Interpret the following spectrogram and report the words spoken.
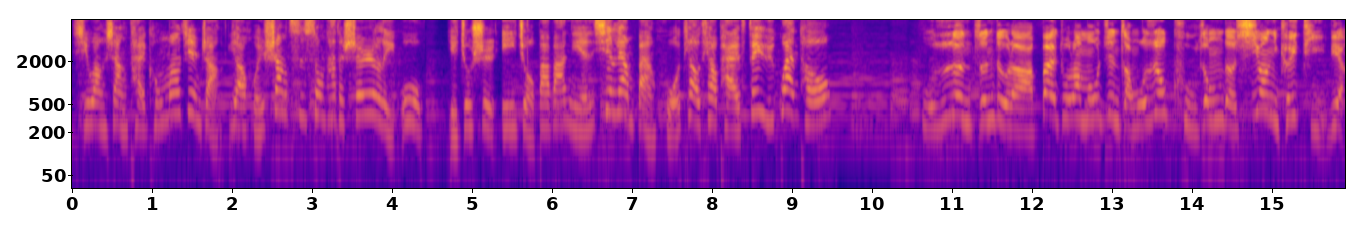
希望向太空猫舰长要回上次送他的生日礼物，也就是一九八八年限量版活跳跳牌飞鱼罐头。我是认真的啦，拜托啦，猫舰长，我是有苦衷的，希望你可以体谅。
